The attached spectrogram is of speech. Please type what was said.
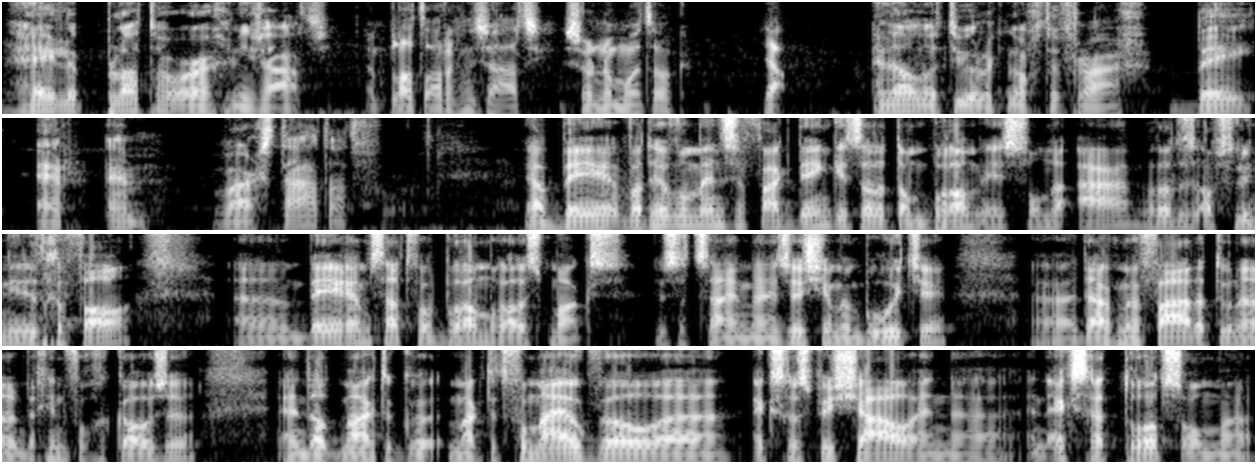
Een hele platte organisatie. Een platte organisatie, zo noemen we het ook. Ja. En dan natuurlijk nog de vraag BRM. Waar staat dat voor? Ja, BR, wat heel veel mensen vaak denken is dat het dan Bram is zonder A, maar dat is absoluut niet het geval. BRM staat voor Bram Roos Max. Dus dat zijn mijn zusje en mijn broertje. Uh, daar heeft mijn vader toen aan het begin voor gekozen. En dat maakt, ook, maakt het voor mij ook wel uh, extra speciaal en, uh, en extra trots om,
